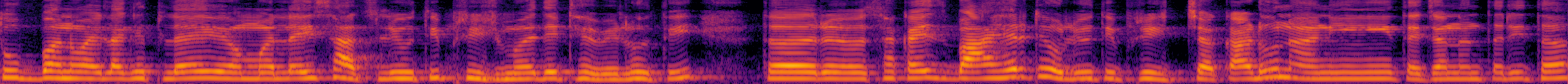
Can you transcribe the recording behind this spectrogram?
तूप बनवायला घेतलं आहे मलाई साचली होती फ्रीजमध्ये ठेवेल होती. तर सकाळीच बाहेर ठेवली होती फ्रीजच्या काढून आणि त्याच्यानंतर इथं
